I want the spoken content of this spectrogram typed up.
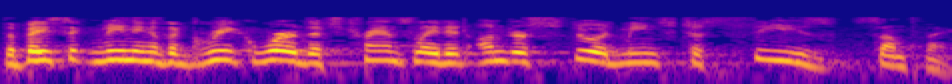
The basic meaning of the Greek word that's translated understood means to seize something.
